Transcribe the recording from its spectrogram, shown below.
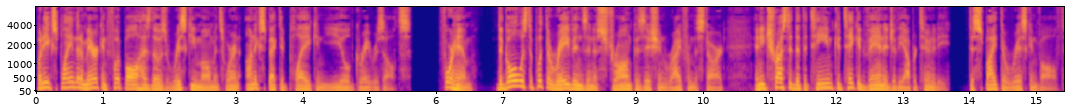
but he explained that American football has those risky moments where an unexpected play can yield great results. For him, the goal was to put the Ravens in a strong position right from the start, and he trusted that the team could take advantage of the opportunity, despite the risk involved.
